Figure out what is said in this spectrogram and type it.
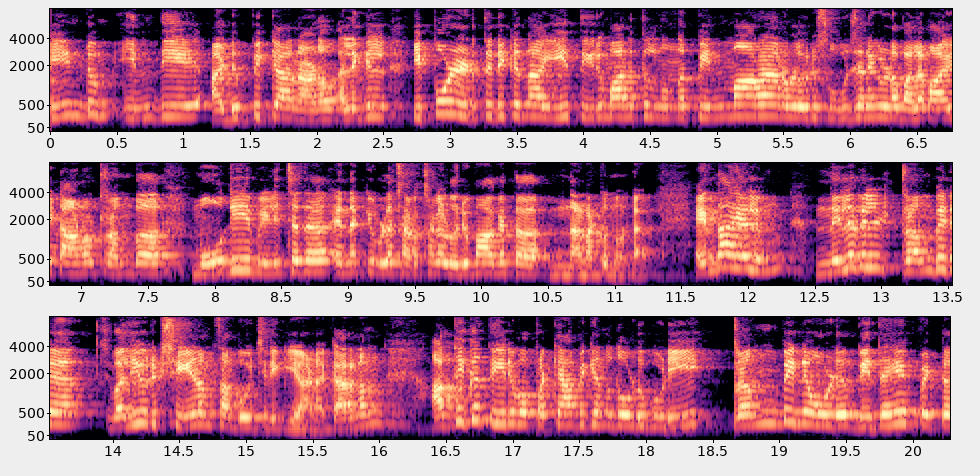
വീണ്ടും ഇന്ത്യയെ അടുപ്പിക്കാനാണോ അല്ലെങ്കിൽ ഇപ്പോൾ എടുത്തിരിക്കുന്ന ഈ തീരുമാനത്തിൽ നിന്ന് പിന്മാറാനുള്ള ഒരു സൂചനയുടെ ഫലമായിട്ടാണോ ട്രംപ് മോദിയെ വിളിച്ചത് എന്നൊക്കെയുള്ള ചർച്ചകൾ ഒരു ഭാഗത്ത് നടക്കുന്നുണ്ട്. എന്തായാലും നിലവിൽ ട്രംപിന് വലിയൊരു ക്ഷീണം സംഭവിച്ചിരിക്കുകയാണ്. കാരണം അധിക തീരുവ പ്രഖ്യാപിക്കുന്നതോടുകൂടി ട്രംപിനോട് വിധേയപ്പെട്ട്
